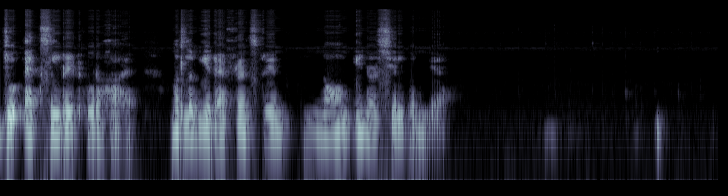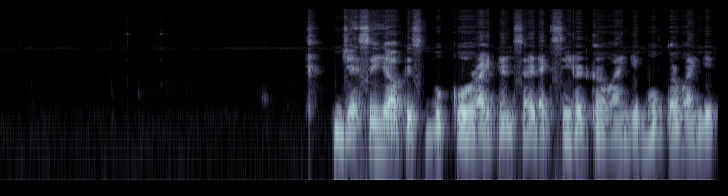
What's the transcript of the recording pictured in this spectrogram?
जो एक्सेलरेट हो रहा है। मतलब ये रेफरेंस फ्रेम नॉन इनर्शियल बन गया। जैसे ही आप इस बुक को राइट हैंड साइड एक्सेलरेट करवाएँगे मूव करवाएँगे,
